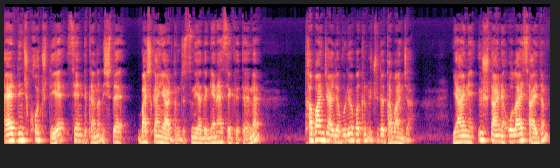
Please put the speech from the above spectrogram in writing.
Erdinç Koç diye sendikanın işte başkan yardımcısını ya da genel sekreterini tabancayla vuruyor. Bakın üçü de tabanca. Yani üç tane olay saydım.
